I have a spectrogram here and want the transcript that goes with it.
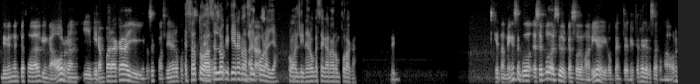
viviendo en casa de alguien, ahorran y miran para acá y entonces con ese dinero pues Exacto, hacen lo que quieran hacer por allá, con el dinero que se ganaron por acá. Que también ese pudo, ese pudo haber sido el caso de María y los 20 mil que regresaron ahora.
